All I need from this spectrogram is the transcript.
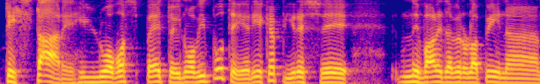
testare il nuovo aspetto e i nuovi poteri e capire se ne vale davvero la pena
